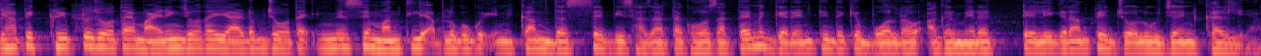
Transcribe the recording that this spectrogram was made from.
यहाँ पे क्रिप्टो जो होता है माइनिंग जो होता है यार्डअप जो होता है, इनमें से मंथली आप लोगों को इनकम दस से बीस हज़ार तक हो सकता है। मैं गारंटी दे बोल रहा हूँ, अगर मेरा टेलीग्राम पर जो लोग ज्वाइन कर लिया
